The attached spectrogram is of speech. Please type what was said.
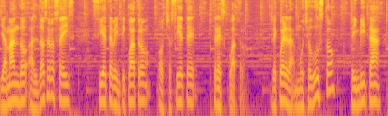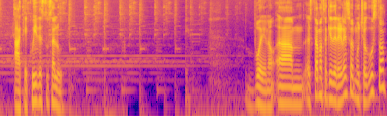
llamando al 206-724-8734. Recuerda, mucho gusto te invita a que cuides tu salud. Bueno, estamos aquí de regreso, mucho gusto.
